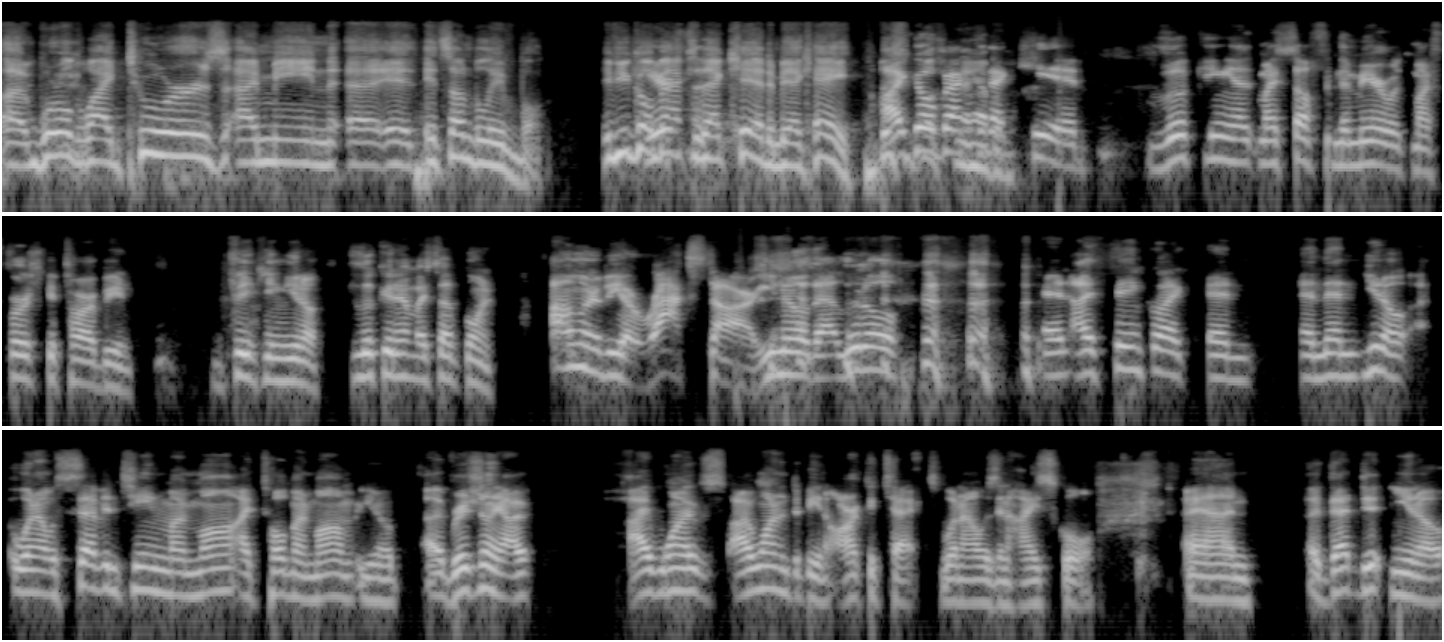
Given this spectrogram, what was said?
uh, worldwide tours. I mean, uh, it, it's unbelievable. If you go Here's back to the- that kid and be like, hey, I go back to that kid looking at myself in the mirror with my first guitar being thinking, you know, looking at myself going, I'm gonna be a rock star, you know, that little and I think like and and then, you know, when I was 17, my mom I told my mom, you know, originally I I was I wanted to be an architect when I was in high school. And that did, you know,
